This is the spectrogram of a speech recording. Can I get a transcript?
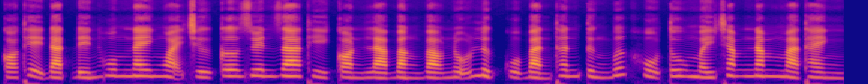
Có thể đạt đến hôm nay ngoại trừ cơ duyên ra thì còn là bằng vào nỗ lực của bản thân từng bước khổ tu mấy trăm năm mà thành.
